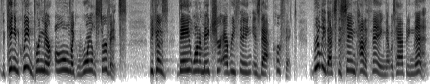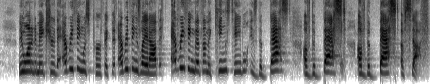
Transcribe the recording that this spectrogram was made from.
the king and queen bring their own like royal servants because they want to make sure everything is that perfect. Really, that's the same kind of thing that was happening then. They wanted to make sure that everything was perfect, that everything's laid out, that everything that's on the king's table is the best of the best of the best of stuff.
